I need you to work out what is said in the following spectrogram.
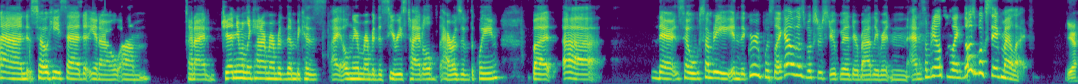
And so he said you know um and i genuinely can't remember them because i only remember the series title the arrows of the queen. But uh there so somebody in the group was like oh those books are stupid they're badly written. And somebody else was like those books saved my life. Yeah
